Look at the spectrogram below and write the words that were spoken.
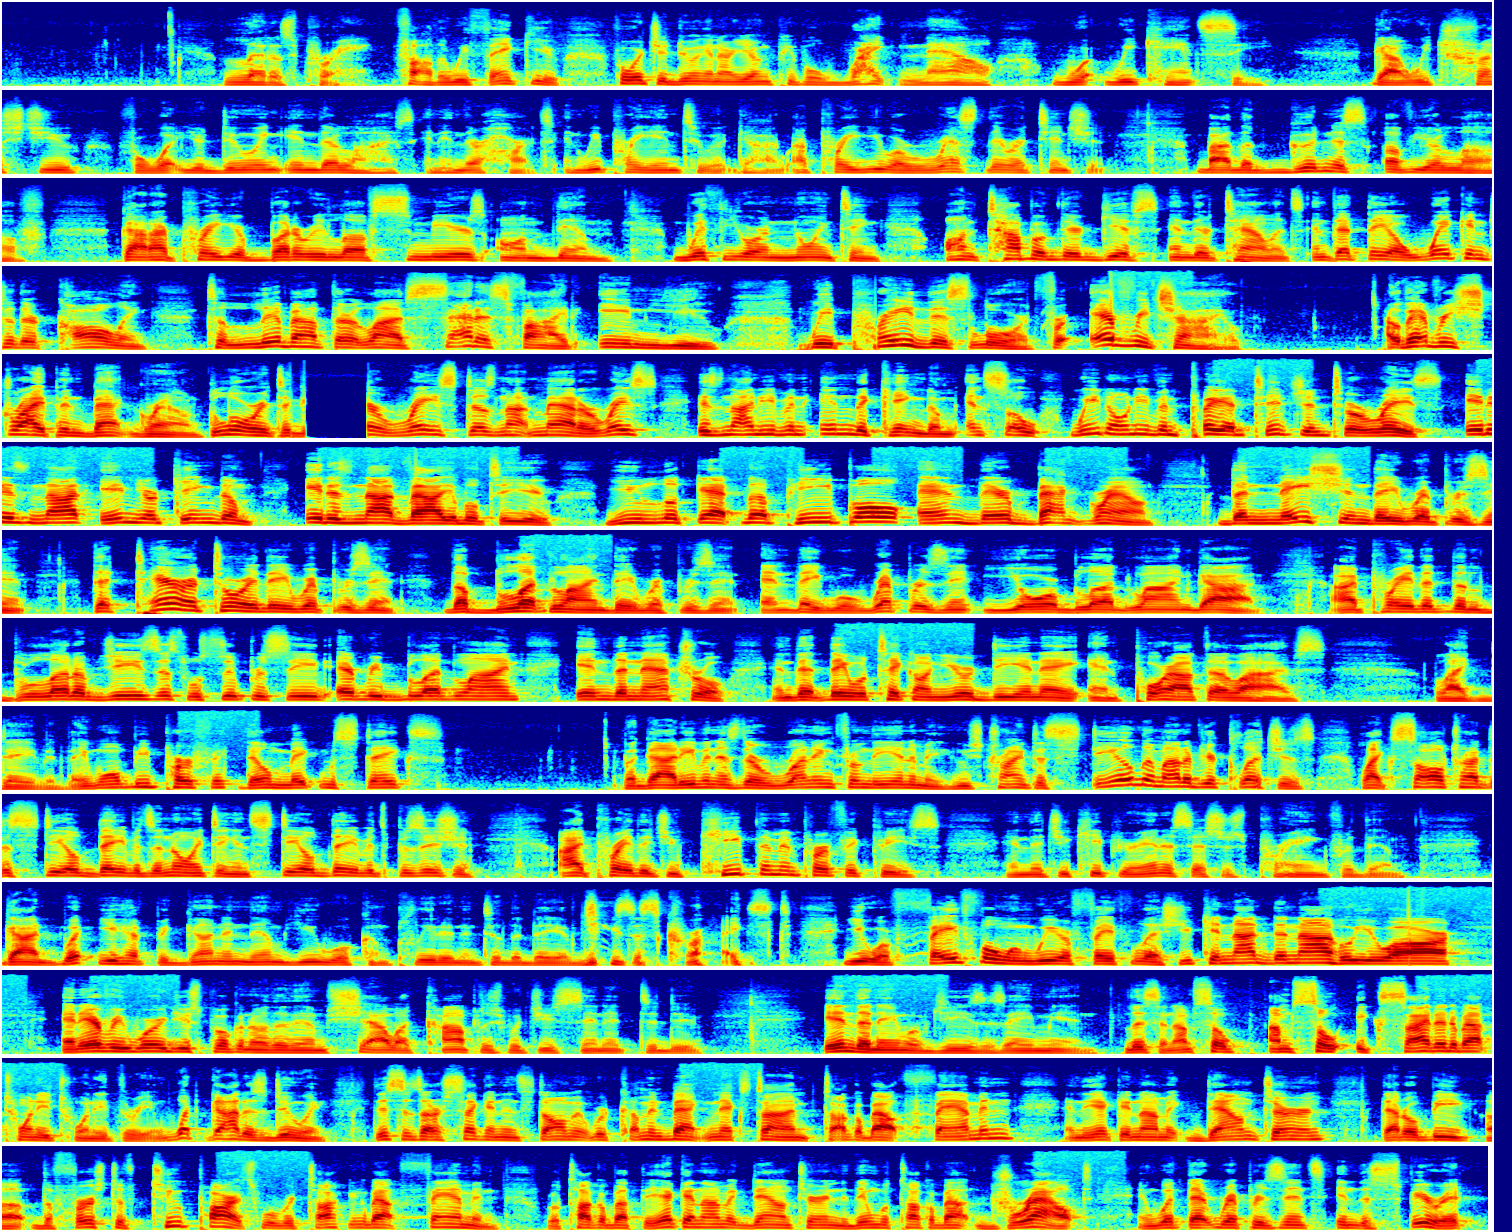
Let us pray. Father, we thank you for what you're doing in our young people right now, what we can't see. God, we trust you for what you're doing in their lives and in their hearts. And we pray into it, God. I pray you arrest their attention by the goodness of your love. God, I pray your buttery love smears on them with your anointing on top of their gifts and their talents, and that they awaken to their calling to live out their lives satisfied in you. We pray this, Lord, for every child of every stripe and background. Glory to God. Race does not matter. Race is not even in the kingdom. And so we don't even pay attention to race. It is not in your kingdom, it is not valuable to you. You look at the people and their background. the nation they represent, the territory they represent, the bloodline they represent, and they will represent your bloodline, God. I pray that the blood of Jesus will supersede every bloodline in the natural and that they will take on your DNA and pour out their lives like David. They won't be perfect, they'll make mistakes. But God, even as they're running from the enemy who's trying to steal them out of your clutches, like Saul tried to steal David's anointing and steal David's position, I pray that you keep them in perfect peace and that you keep your intercessors praying for them. God, what you have begun in them, you will complete it until the day of Jesus Christ. You are faithful when we are faithless. You cannot deny who you are, and every word you've spoken over them shall accomplish what you sent it to do. In the name of Jesus, amen. Listen, I'm so I'm so excited about 2023 and what God is doing. This is our second installment. We're coming back next time to talk about famine and the economic downturn. That'll be uh, the first of two parts where we're talking about famine. We'll talk about the economic downturn and then we'll talk about drought and what that represents in the spirit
